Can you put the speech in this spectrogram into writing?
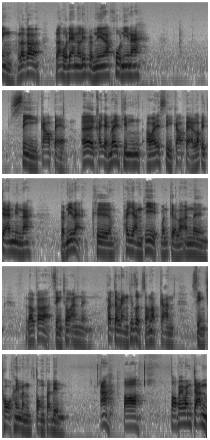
ง แล้วก็ราหูแดงนริศแบบนี้นะคู่นี้นะ สี่เก้าแปดเออใครอยากได้พิมพ์เอาไว้สี่เก้าแปดเราไปแจ้งแอดมินนะ แบบนี้แหละคือพยันที่วันเกิดเราอันหนึ่ง แล้วก็เสียงโชคอันหนึ่ง ก็จะแรงที่สุดสำหรับการเสี่ยงโชคให้มันตรงประเด็น อะ ต่อ ต่อไปวันจันทร์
